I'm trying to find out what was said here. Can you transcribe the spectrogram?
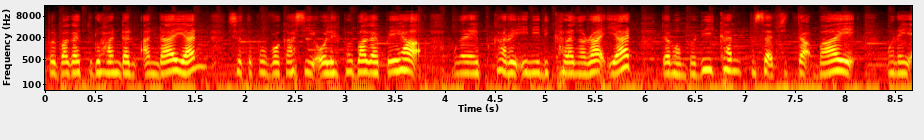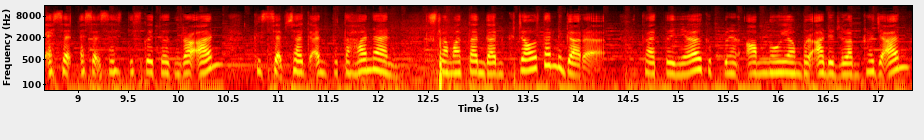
pelbagai tuduhan dan andaian serta provokasi oleh pelbagai pihak mengenai perkara ini di kalangan rakyat dan memberikan persepsi tidak baik mengenai aset-aset sensitif ketenteraan, kesiapsiagaan pertahanan, keselamatan dan kedaulatan negara. Katanya kepimpinan AMNO yang berada dalam kerajaan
